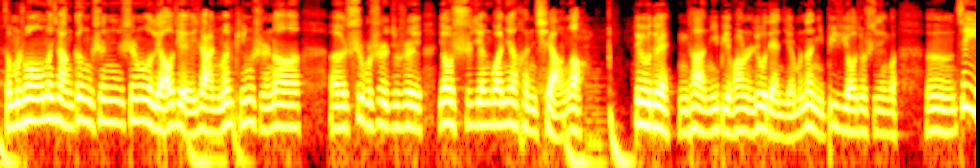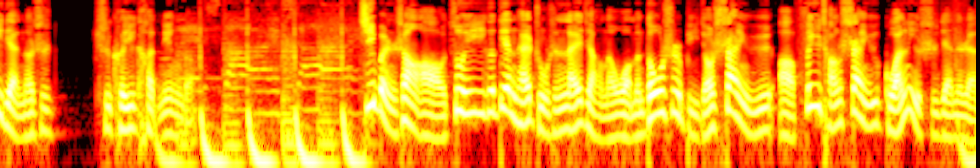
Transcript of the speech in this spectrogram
怎么说？我们想更深深入的了解一下，你们平时呢，呃，是不是就是要时间观念很强啊？对不对？你看，你比方说六点节目，那你必须要求时间观，嗯，这一点呢是是可以肯定的。基本上啊，作为一个电台主持人来讲呢，我们都是比较善于啊，非常善于管理时间的人。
